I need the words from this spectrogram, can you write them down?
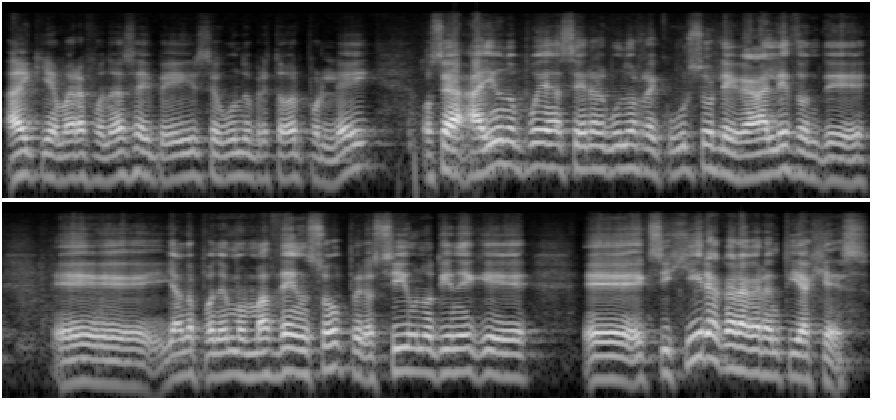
hay que llamar a FONASA y pedir segundo prestador por ley. O sea, ahí uno puede hacer algunos recursos legales donde eh, ya nos ponemos más densos, pero sí uno tiene que eh, exigir acá la garantía GES.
